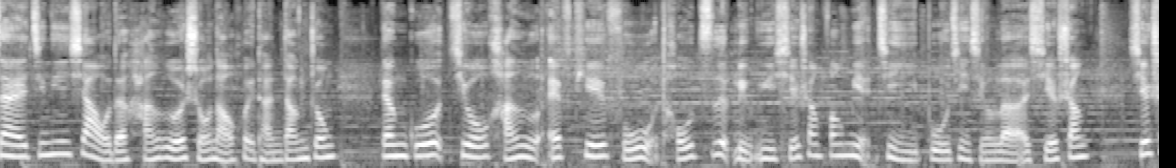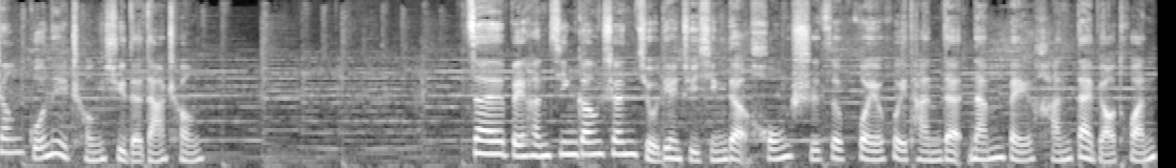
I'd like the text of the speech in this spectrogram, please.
在今天下午的韩俄首脑会谈当中，两国就韩俄 FTA 服务投资领域协商方面进一步进行了协商，协商国内程序的达成。在北韩金刚山酒店举行的红十字会会谈的南北韩代表团，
